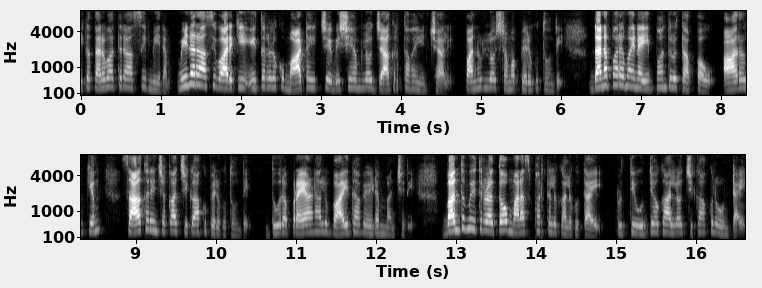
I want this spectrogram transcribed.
ఇక తరువాతి రాశి మీనం. మీనరాశి వారికి ఇతరులకు మాట ఇచ్చే విషయంలో జాగ్రత్త వహించాలి. పనుల్లో శ్రమ పెరుగుతుంది. ధనపరమైన ఇబ్బందులు తప్పవు. ఆరోగ్యం సహకరించక చికాకు పెరుగుతుంది. దూర ప్రయాణాలు వాయిదా వేయడం మంచిది. బంధుమిత్రులతో మనస్పర్ధలు కలుగుతాయి. వృత్తి ఉద్యోగాల్లో చికాకులు ఉంటాయి.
